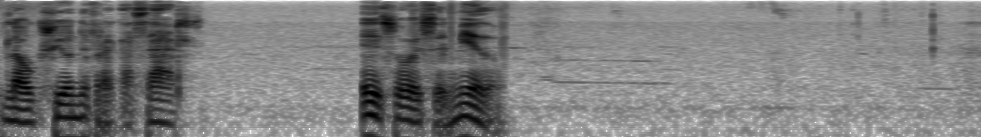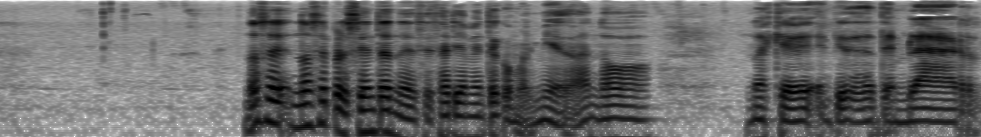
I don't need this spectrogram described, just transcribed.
la opción de fracasar, eso es el miedo. No se, no se presenta necesariamente como el miedo, ¿ah? no, no es que empieces a temblar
